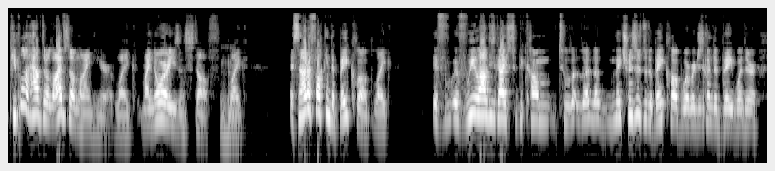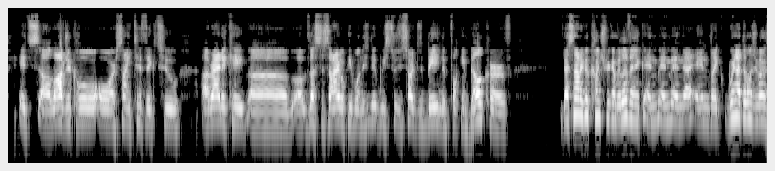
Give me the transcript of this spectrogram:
people have their lives online here, like minorities and stuff. Like it's not a fucking debate club. Like if if we allow these guys to become to let, let- make transition to the debate club where we're just going to debate whether it's uh, logical or scientific to eradicate uh, uh, less desirable people, and we start debating the fucking bell curve. That's not a good country we're gonna be living in, and and and, and like we're not the ones who are gonna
